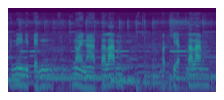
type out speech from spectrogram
อันนี้นี่เป็นน้อยนาตะลำบักเขียบตะลำ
